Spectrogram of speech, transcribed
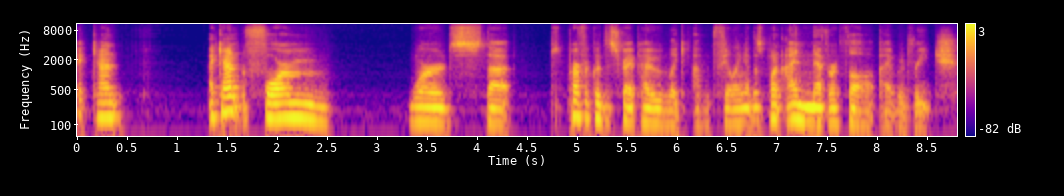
I can't I can't form words that perfectly describe how like I'm feeling at this point. I never thought I would reach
